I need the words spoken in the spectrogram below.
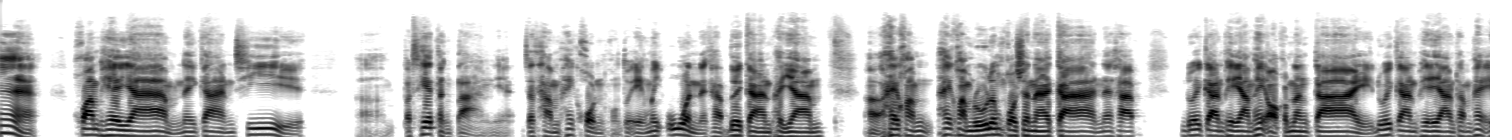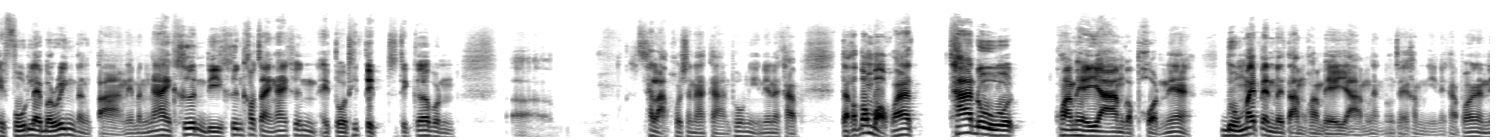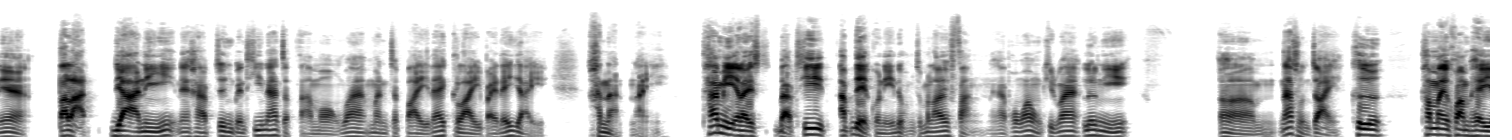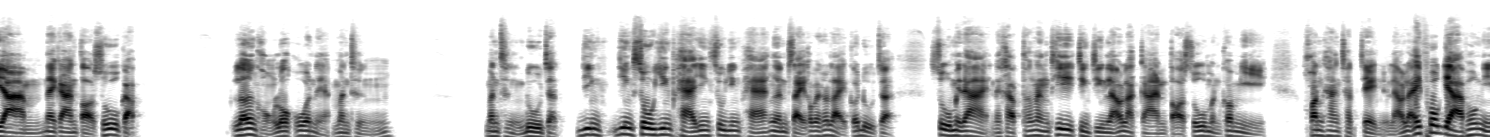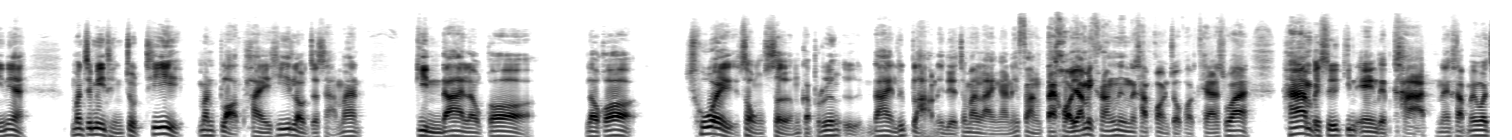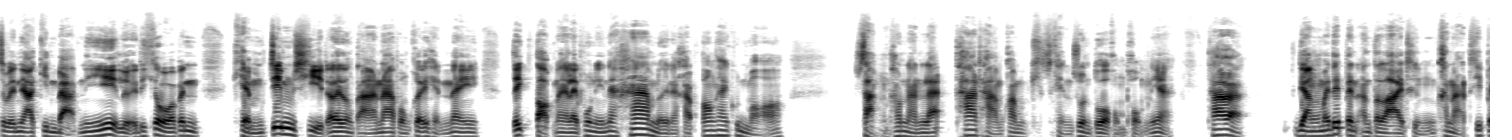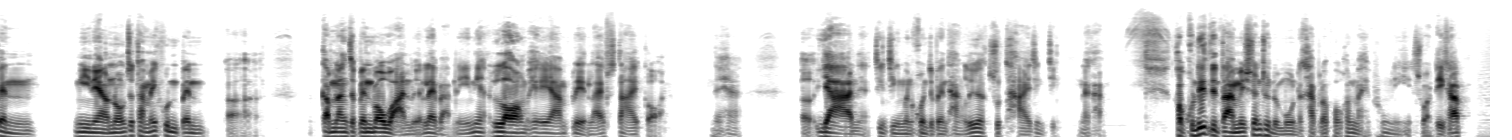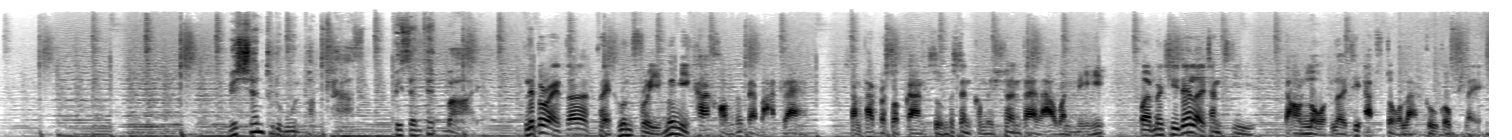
ความพยายามในการที่ ประเทศต่างๆเนี่ยจะทำให้คนของตัวเองไม่อ้วนนะครับ ด้วยการพยายามให้ความให้ความรู้เรื่องโภชนาการนะครับ ด้วยการพยายามให้ออกกำลังกาย ด้วยการพยายามทำให้ไอ้ฟู้ดเลเบอริงต่างๆเนี่ยมันง่ายขึ้นดีขึ้นเข้าใจง่ายขึ้นไอ้ตัวที่ติดสติกเกอร์บนฉลากโภชนาการพวกนี้เนี่ยนะครับ แต่ก็ต้องบอกว่าถ้าดูความพยายามกับผลเนี่ยดูไม่เป็นไปตามความพยายามกันต้องใช้คำนี้นะครับ เพราะฉะนั้นเนี่ย ตลาดยานี้นะครับ จึงเป็นที่น่าจับตามองว่ามันจะไปได้ไกลไปได้ใหญ่ขนาดไหน ถ้ามีอะไรแบบที่อัปเดตกว่านี้เดี๋ยวผมจะมาเล่าให้ฟังนะครับ เพราะว่าผมคิดว่าเรื่องนี้น่าสนใจ คือทำไมความพยายามในการต่อสู้กับเรื่องของโรคอ้วนเนี่ย มันถึงมันถึงดูจะยิ่งยิ่งสู้ยิ่งแพ้ ยิ่งสู้ยิ่งแพ้เงินใส่เข้าไปเท่าไหร่ก็ดูจะสู้ไม่ได้นะครับ ทั้งทั้งที่จริง ๆ แล้วหลักการต่อสู้มันก็มีค่อนข้างชัดเจนอยู่แล้ว และไอ้พวกยาพวกนี้เนี่ย มันจะมีถึงจุดที่มันปลอดภัยที่เราจะสามารถกินได้แล้วก็แล้วก็ช่วยส่งเสริมกับเรื่องอื่นได้หรือเปล่าเดี๋ยวจะมารายงานให้ฟัง แต่ขอย้ำอีกครั้งหนึ่งนะครับ ก่อนจบพอดแคสต์ว่าห้ามไปซื้อกินเองเด็ดขาดนะครับไม่ว่าจะเป็นยากินแบบนี้ หรือที่เขาบอกว่าเป็นเข็มจิ้มฉีดอะไรต่างๆนะผมเคยเห็นใน t ิ k t o k ในอะไรพวกนี้นะห้ามเลยนะครับ ต้องให้คุณหมอสั่งเท่านั้นและถ้าถามความเห็นส่วนตัวของผมเนี่ยถ้ายังไม่ได้เป็นอันตรายถึงขนาดที่เป็น มีแนวโน้มจะทำให้คุณเป็นกำลังจะเป็นเบาหวานหรืออะไรแบบนี้เนี่ยลองพยายามเปลี่ยนไลฟ์สไตล์ก่อนนะฮะเอ่อยาเนี่ยจริง ๆ มันควรจะเป็นทางเลือกสุดท้ายจริง ๆ นะครับ ขอบคุณที่ติดตาม Mission to the Moon นะครับเราพบกันใหม่พรุ่งนี้ สวัสดีครับ Mission to the Moon Podcast Presented by Liberator เทรดหุ้นฟรีไม่มีค่าคอมตั้งแต่บาทแรก สัมผัสประสบการณ์ 0% Commission ได้แล้ววันนี้ เปิดบัญชีได้เลยทันที ดาวน์โหลดเลยที่ App Store และ Google Play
